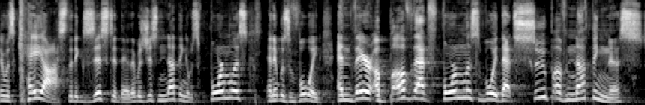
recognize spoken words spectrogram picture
There was chaos that existed there. There was just nothing. It was formless and it was void. And there, above that formless void, that soup of nothingness,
